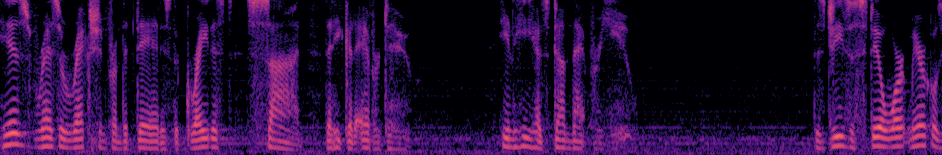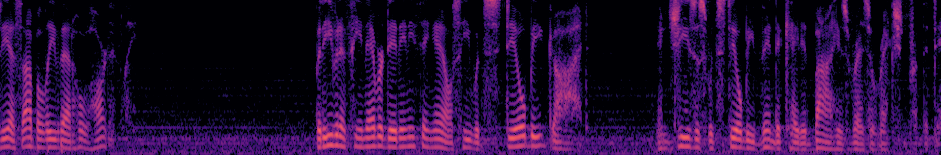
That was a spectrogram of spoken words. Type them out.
His resurrection from the dead is the greatest sign that he could ever do. And he has done that for you. Does Jesus still work miracles? Yes, I believe that wholeheartedly. But even if he never did anything else, he would still be God. And Jesus would still be vindicated by his resurrection from the dead.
